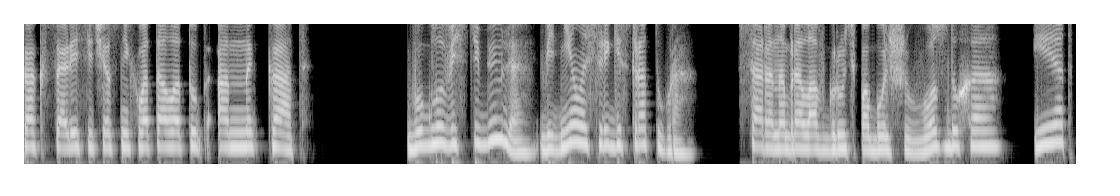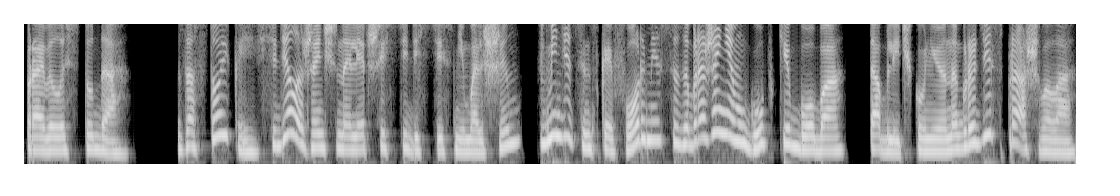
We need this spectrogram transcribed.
Как Саре сейчас не хватало тут Анны Кат. В углу вестибюля виднелась регистратура. Сара набрала в грудь побольше воздуха и отправилась туда. За стойкой сидела женщина лет 60 с небольшим, в медицинской форме с изображением губки Боба. Табличка у нее на груди спрашивала,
